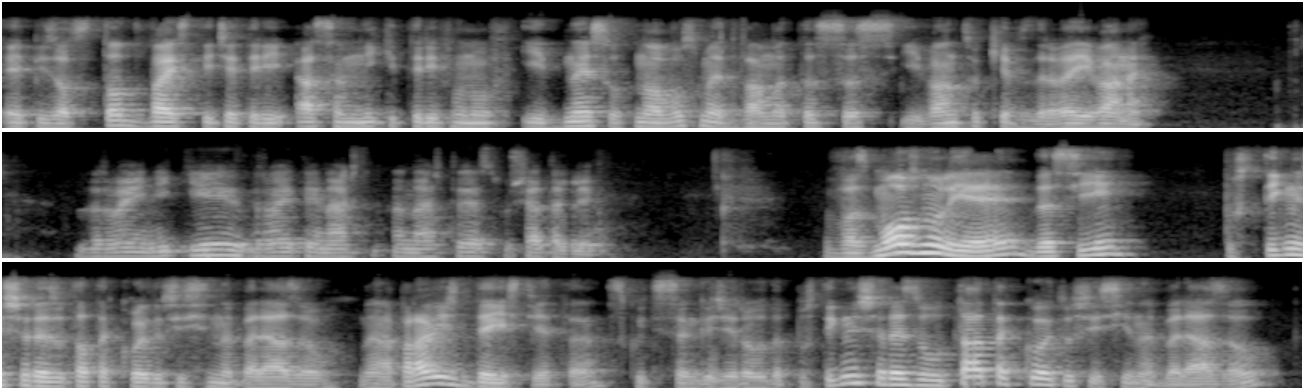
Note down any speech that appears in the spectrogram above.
епизод 124. Аз съм Ники Трифонов и днес отново сме двамата с Иван Цукев. Здравей, Иване! Здравей, Ники! Здравейте и нашите, на нашите слушатели! Възможно ли е да си постигнеш резултата, който си си набелязал, да направиш действията, с които си ангажирал, да постигнеш резултата, който си си набелязал –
